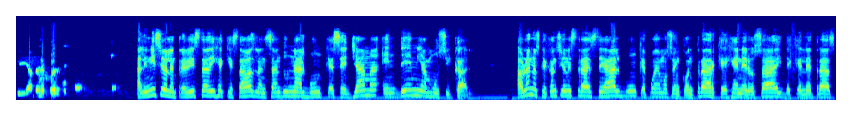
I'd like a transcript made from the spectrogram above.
y dándole fuerte. Al inicio de la entrevista dije que estabas lanzando un álbum que se llama Endemia Musical. Háblanos qué canciones trae este álbum, qué podemos encontrar, qué géneros hay, de qué letras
